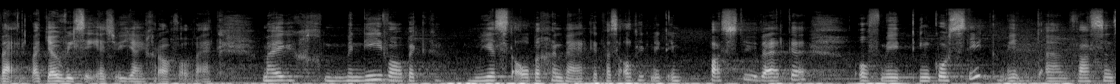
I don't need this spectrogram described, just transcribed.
werk, wat jou visie is, hoe jy graag wil werk. My g- manier waarop ek meestal begin werk, het was altyd met impasto werke of met enkostiek, met uh, was en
